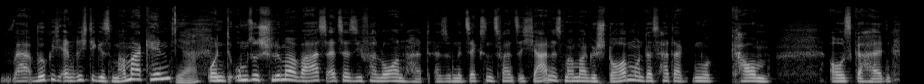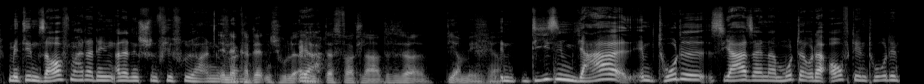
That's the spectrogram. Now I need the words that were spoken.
war wirklich ein richtiges Mamakind. Ja. Und umso schlimmer war es, als er sie verloren hat. Also mit 26 Jahren ist Mama gestorben und das hat er nur kaum ausgehalten. Mit dem Saufen hat er den allerdings schon viel früher angefangen. In der Kadettenschule, also Ja. das war klar. Das ist ja die Armee, ja. in diesem Jahr, im Todesjahr seiner Mutter oder auf den Tod hin,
